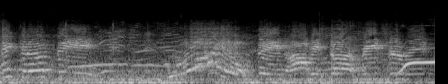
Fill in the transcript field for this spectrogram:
picking up the royal Thing Hobby Stock feature.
